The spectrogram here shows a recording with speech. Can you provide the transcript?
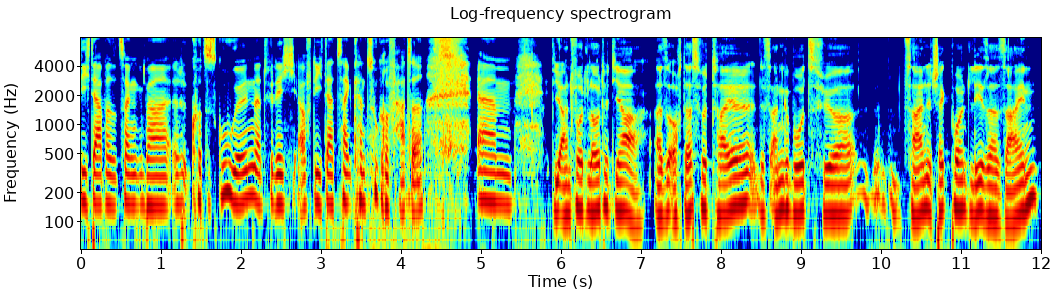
die ich da aber sozusagen über äh, kurzes Googeln natürlich auf die ich da keinen Zugriff hatte. Ähm, die Antwort lautet ja. Also auch das wird Teil des Angebots für zahlende Checkpoint-Leser sein,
